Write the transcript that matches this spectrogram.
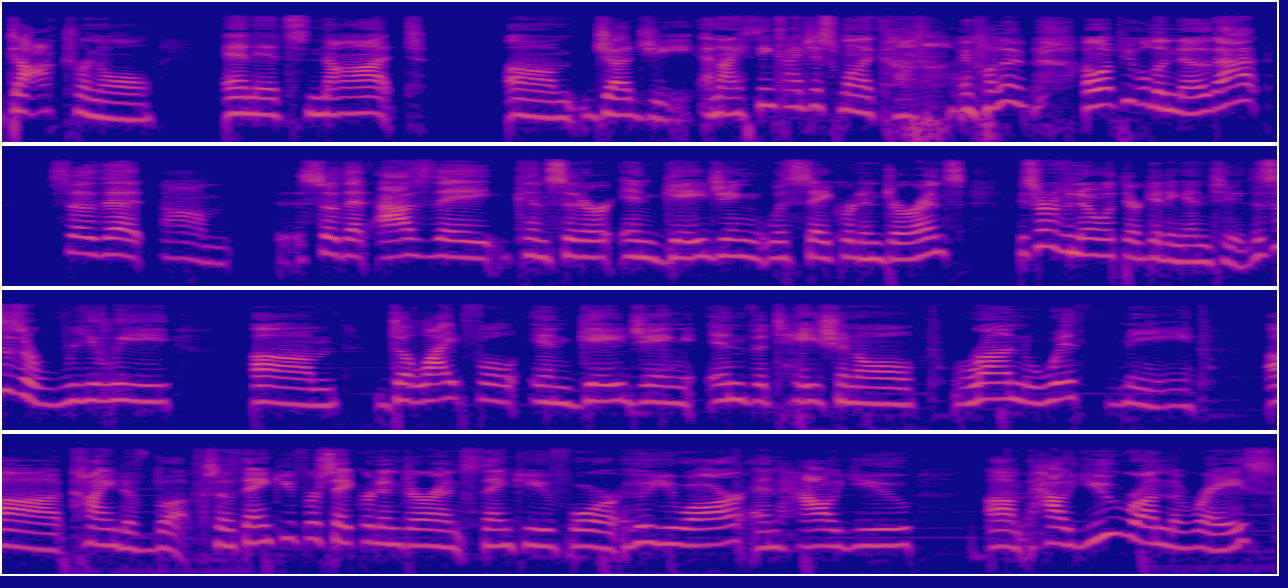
doctrinal and it's not um, judgy. And I think I just want to come. I want to. I want people to know that so that um, so that as they consider engaging with sacred endurance, they sort of know what they're getting into. This is a really um, delightful, engaging, invitational, run with me uh, kind of book. So thank you for Sacred Endurance. Thank you for who you are and how you um, how you run the race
